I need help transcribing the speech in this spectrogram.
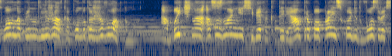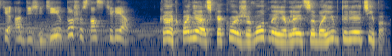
словно принадлежат какому-то животному. Обычно осознание себя как териантропа происходит в возрасте от 10 до 16 лет. Как понять, какое животное является моим стереотипом?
